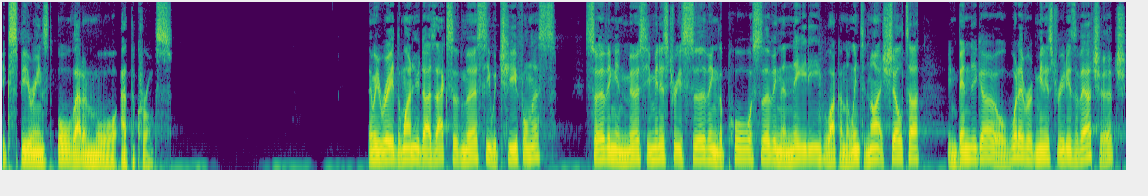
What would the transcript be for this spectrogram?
experienced all that and more at the cross. Then we read the one who does acts of mercy with cheerfulness, serving in mercy ministries, serving the poor, serving the needy, like on the winter night shelter in Bendigo or whatever ministry it is of our church.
